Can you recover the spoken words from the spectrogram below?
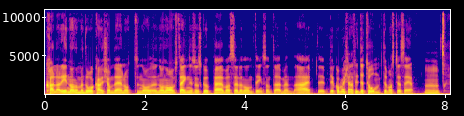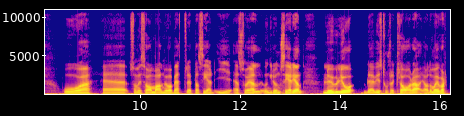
kallar in honom ändå kanske om det är något, någon, någon avstängning som ska upphävas eller någonting sånt där. Men nej, det, det kommer att kännas lite tomt, det måste jag säga. Mm. Och eh, som vi sa Malmö var bättre placerad i SHL grundserien. Luleå blev ju i stort sett klara. Ja de har ju varit,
